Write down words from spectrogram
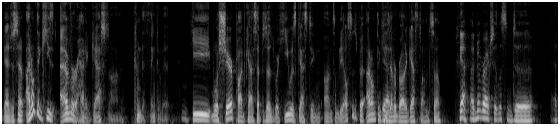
Yeah, just him. I don't think he's ever had a guest on, come to think of it. He will share podcast episodes where he was guesting on somebody else's, but I don't think he's ever brought a guest on. So, Yeah, I've never actually listened to an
